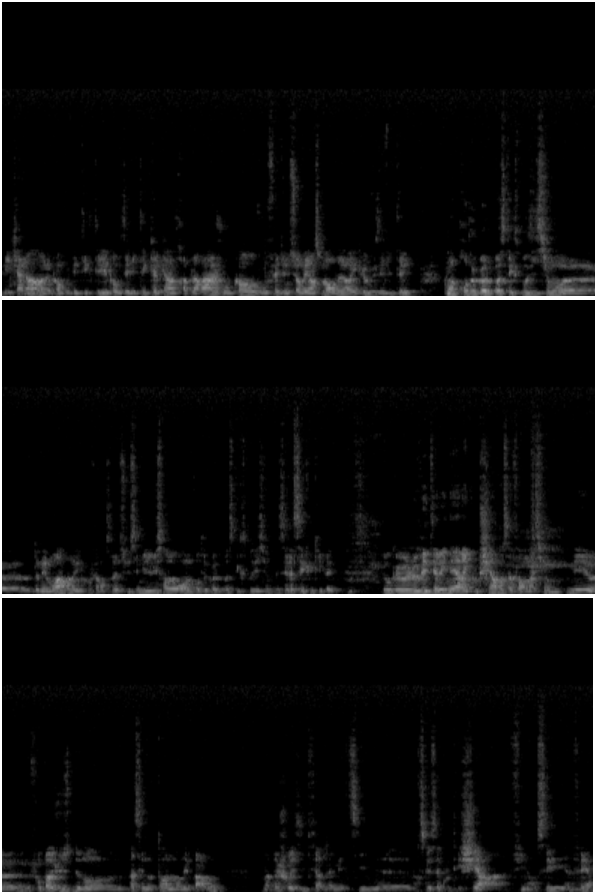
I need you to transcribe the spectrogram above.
Les canins, quand vous détectez, quand vous évitez que quelqu'un attrape la rage ou quand vous faites une surveillance mordeur et que vous évitez un protocole post-exposition de mémoire, on a une conférence là-dessus, c'est 1800 euros un protocole post-exposition, et c'est la Sécu qui paye. Donc euh, le vétérinaire, il coûte cher dans sa formation, mais il ne faut pas juste demander- passer notre temps à demander pardon. On n'a pas choisi de faire de la médecine euh, parce que ça coûtait cher à financer et à faire.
